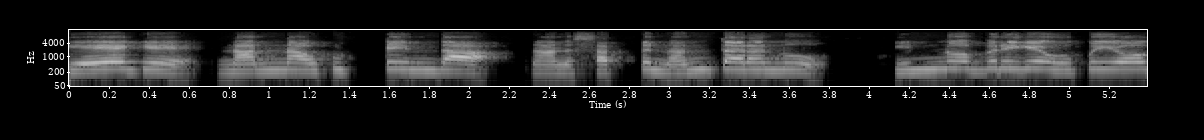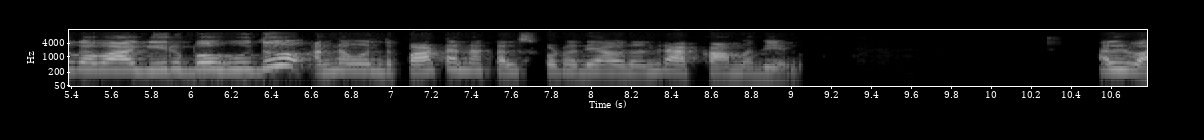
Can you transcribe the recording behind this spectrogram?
ಹೇಗೆ ನನ್ನ ಹುಟ್ಟಿಂದ ನಾನು ಸತ್ತ ನಂತರನು ಇನ್ನೊಬ್ಬರಿಗೆ ಉಪಯೋಗವಾಗಿರಬಹುದು ಅನ್ನೋ ಒಂದು ಪಾಠನ ಕಲ್ಸ್ಕೊಡೋದು ಯಾವ್ದಂದ್ರೆ ಆ ಕಾಮಧೇನು. ಅಲ್ವಾ?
